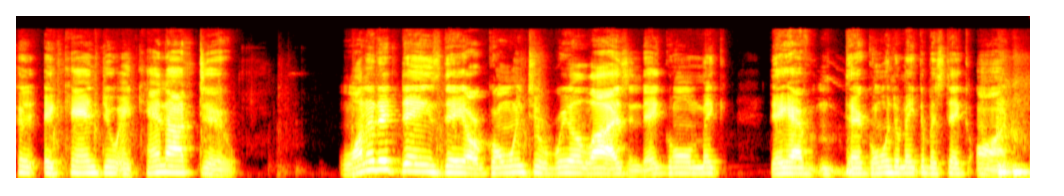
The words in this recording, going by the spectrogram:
could, it can do and cannot do. One of the things they are going to realize and they going to make they have they're going to make the mistake on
